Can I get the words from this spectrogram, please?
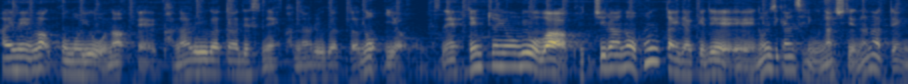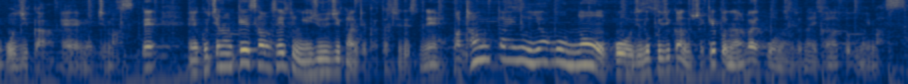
背面はこのような、えカナル型ですね。カナル型のイヤホンですね。電池の容量はこちらの本体だけで、えノイズキャンセリングなしで7.5時間、え持ちます。で、えこちらのケース合わせると20時間という形ですね、まあ、単体のイヤホンのこう持続時間としては結構長い方なんじゃないかなと思います。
